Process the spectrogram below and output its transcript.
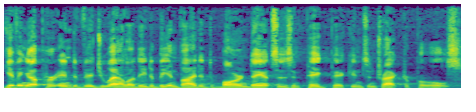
giving up her individuality to be invited to barn dances and pig pickings and tractor pulls.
